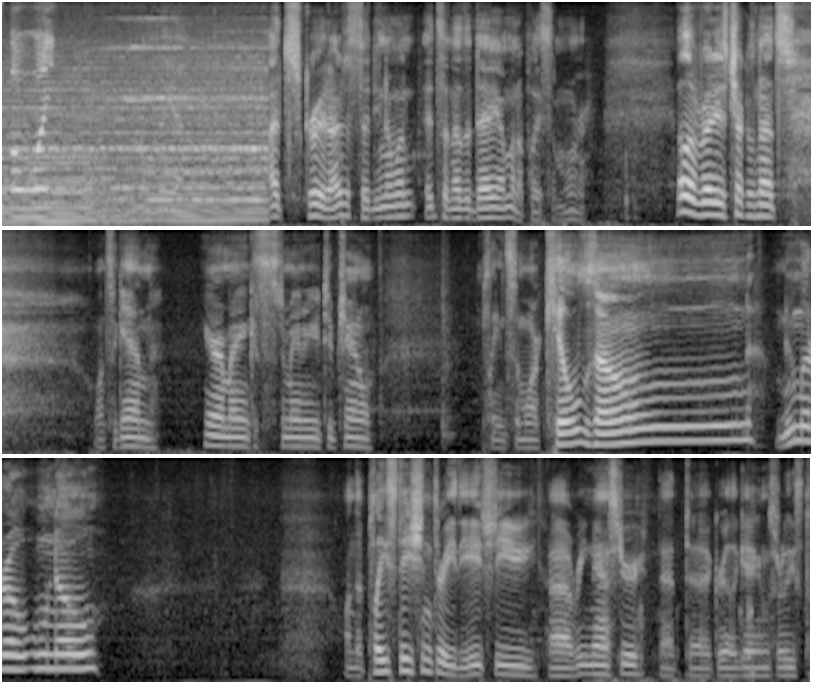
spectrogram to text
boy. Oh, man. I just said, you know what? It's another day. I'm going to play some more. Hello, everybody. It's Chuckles Nuts. Once again, here on my Inconsistent Manner YouTube channel. Playing some more Killzone Numero Uno on the PlayStation 3, the HD uh, remaster that uh, Guerrilla Games released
